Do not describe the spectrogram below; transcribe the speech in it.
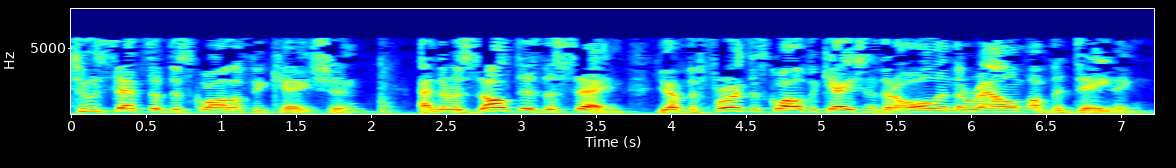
two sets of disqualification, and the result is the same. You have the first disqualifications that are all in the realm of the dating.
